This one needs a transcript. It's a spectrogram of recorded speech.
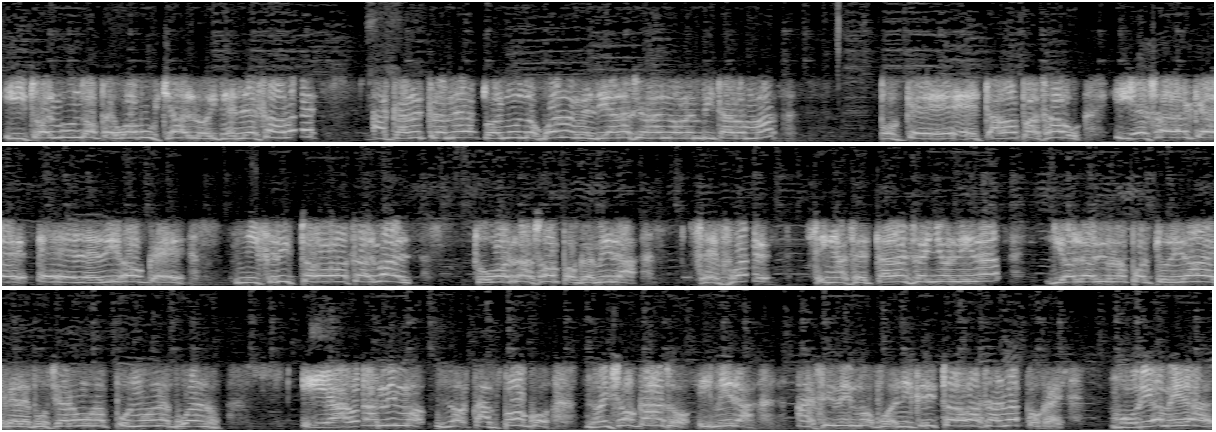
Y todo el mundo pegó a bucharlo. Y desde esa vez, acá en Estremera, todo el mundo, bueno, en el Día Nacional no lo invitaron más, porque estaba pasado. Y eso de que eh, le dijo que ni Cristo lo va a salvar, tuvo razón, porque mira, se fue sin aceptar al Señor ni nada. Dios le dio una oportunidad de que le pusieron unos pulmones buenos. Y ahora mismo no tampoco, no hizo caso. Y mira, así mismo pues ni Cristo lo va a salvar porque murió, mira,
